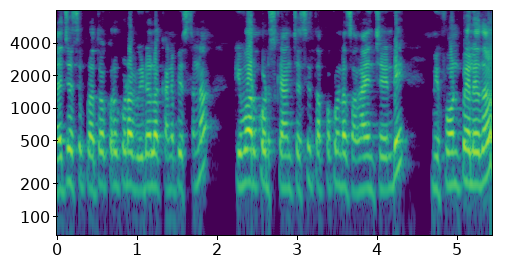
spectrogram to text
దయచేసి ప్రతి ఒక్కరు కూడా వీడియోలో కనిపిస్తున్న క్యూఆర్ కోడ్ స్కాన్ చేసి తప్పకుండా సహాయం చేయండి. మీ ఫోన్పే లేదా?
